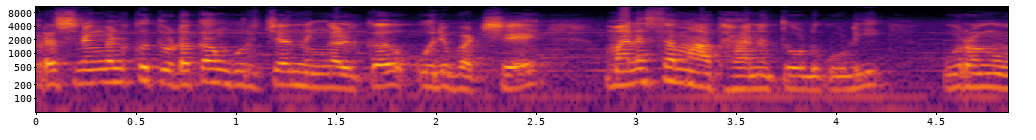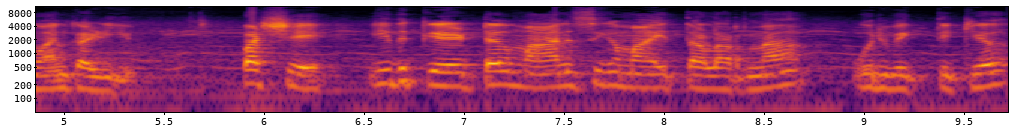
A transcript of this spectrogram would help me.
പ്രശ്നങ്ങൾക്ക് തുടക്കം കുറിച്ച നിങ്ങൾക്ക് ഒരുപക്ഷെ മനസമാധാനത്തോടു കൂടി ഉറങ്ങുവാൻ കഴിയും. പക്ഷേ ഇത് കേട്ട് മാനസികമായി തളർന്ന ഒരു വ്യക്തിക്ക്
